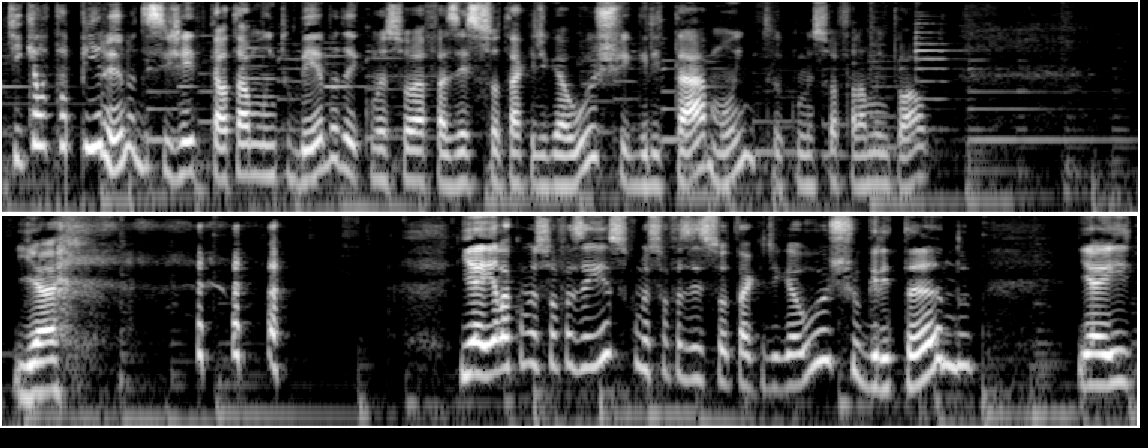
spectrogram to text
o que, que ela tá pirando desse jeito? Porque ela tava muito bêbada e começou a fazer esse sotaque de gaúcho e gritar muito, começou a falar muito alto. E a... e aí ela começou a fazer isso, começou a fazer esse sotaque de gaúcho, gritando. E aí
